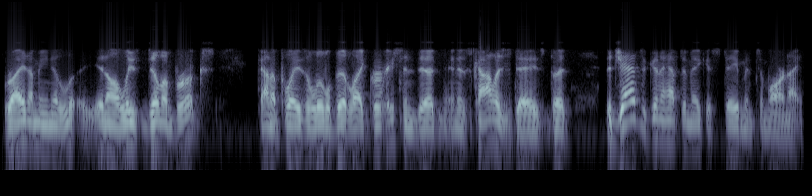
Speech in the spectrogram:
right? I mean, you know, at least Dillon Brooks kind of plays a little bit like Grayson did in his college days, but The Jazz are going to have to make a statement tomorrow night,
